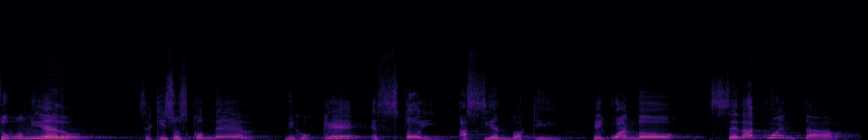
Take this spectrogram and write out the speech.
tuvo miedo, se quiso esconder, dijo, ¿qué estoy haciendo aquí? Y cuando se da cuenta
